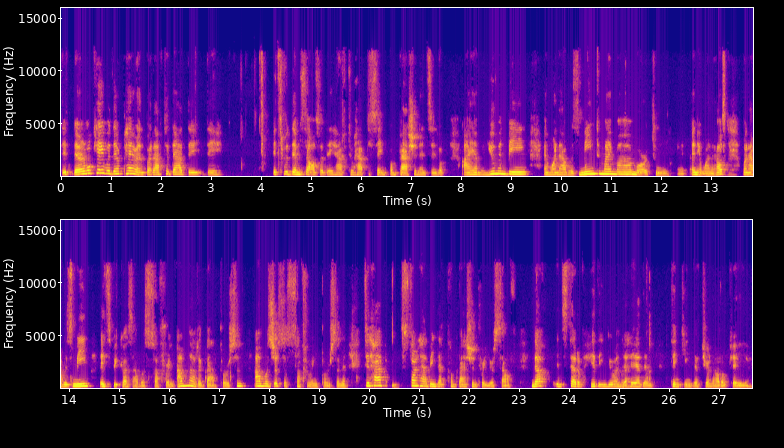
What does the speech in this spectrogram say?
they, they're okay with their parent, but after that, they, they, it's with themselves that they have to have the same compassion and say, look, I am a human being. And when I was mean to my mom or to uh, anyone else, when I was mean, it's because I was suffering. I'm not a bad person. I was just a suffering person. To have, start having that compassion for yourself, not instead of hitting you on the head and thinking that you're not okay.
